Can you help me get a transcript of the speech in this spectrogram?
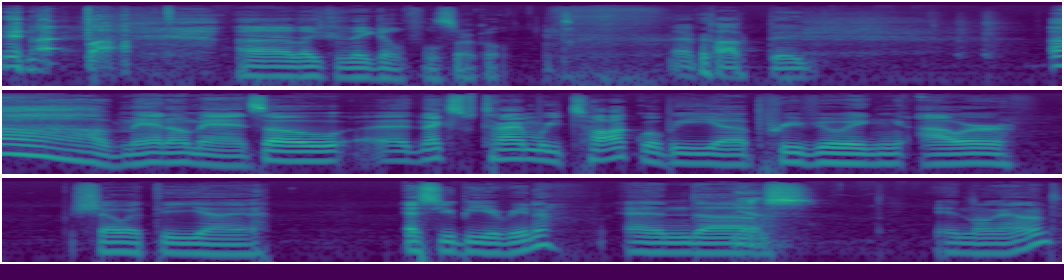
and I popped. I like that they go full circle. I popped big. Oh man, oh man. So uh, next time we talk, we'll be uh, previewing our show at the uh, SUB Arena and uh, yes. in Long Island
